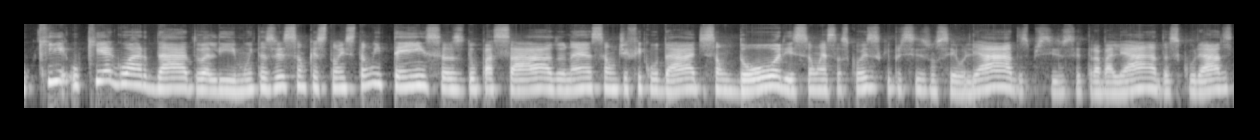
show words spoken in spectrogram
O que, o que é guardado ali? Muitas vezes são questões tão intensas do passado, né? São dificuldades, são dores, são essas coisas que precisam ser olhadas, precisam ser trabalhadas, curadas,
